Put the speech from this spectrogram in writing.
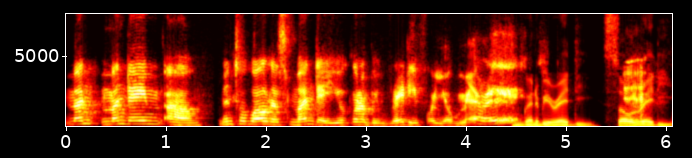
Mon- Monday uh, Mental Wellness Monday, you're going to be ready for your marriage. I'm going to be ready, so ready.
